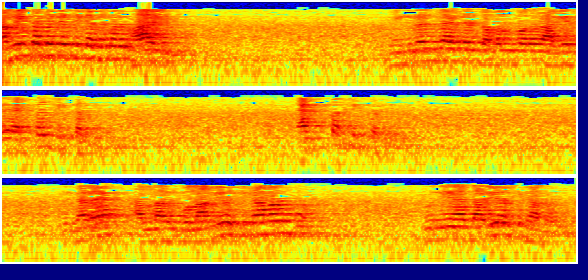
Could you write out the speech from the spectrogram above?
আমি তাদেরকে জিজ্ঞাসা করে, ভাই, ইংরেজরা এদের দখল করার আগে একটাই শিক্ষা একটা শিক্ষা দিল সেখানে আল্লাহর গোলামিও শেখানো হতো দুনিয়াদারিও শেখানো হতো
